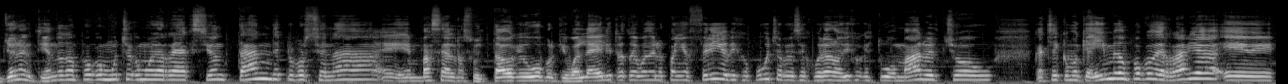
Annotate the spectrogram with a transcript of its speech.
Yo no entiendo tampoco mucho como la reacción tan desproporcionada eh, en base al resultado que hubo, porque igual la Eli trató de poner los paños fríos, dijo, pucha, pero ese jurado dijo que estuvo malo el show, ¿cachai? Como que ahí me da un poco de rabia eh,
